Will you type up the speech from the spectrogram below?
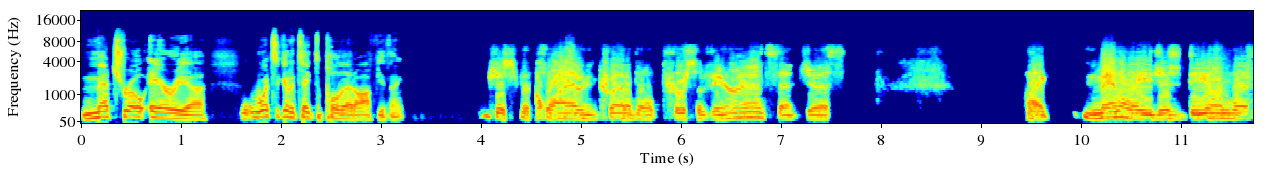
metro area? What's it going to take to pull that off, you think? Just require incredible perseverance and just like mentally just dealing with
